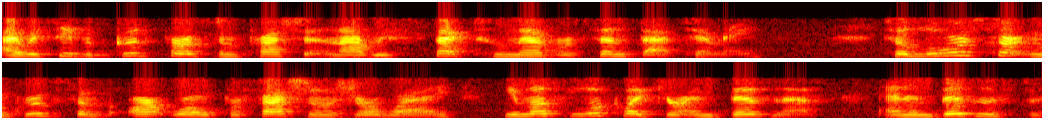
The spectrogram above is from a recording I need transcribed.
I receive a good first impression and I respect whomever sent that to me. To lure certain groups of art world professionals your way, you must look like you're in business, and in business to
